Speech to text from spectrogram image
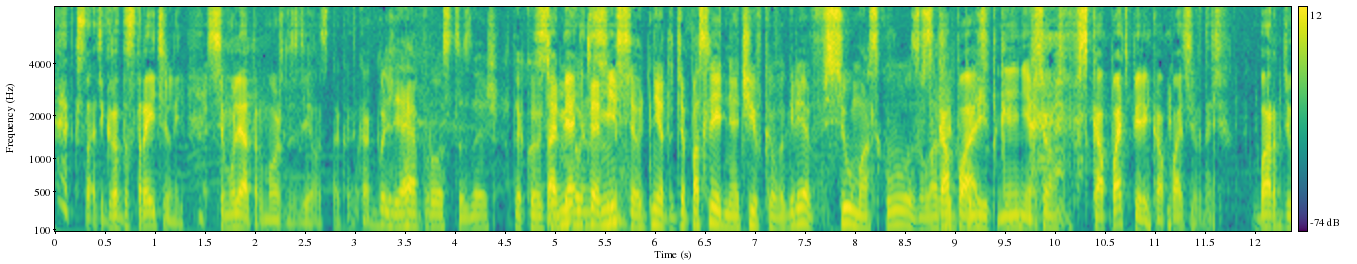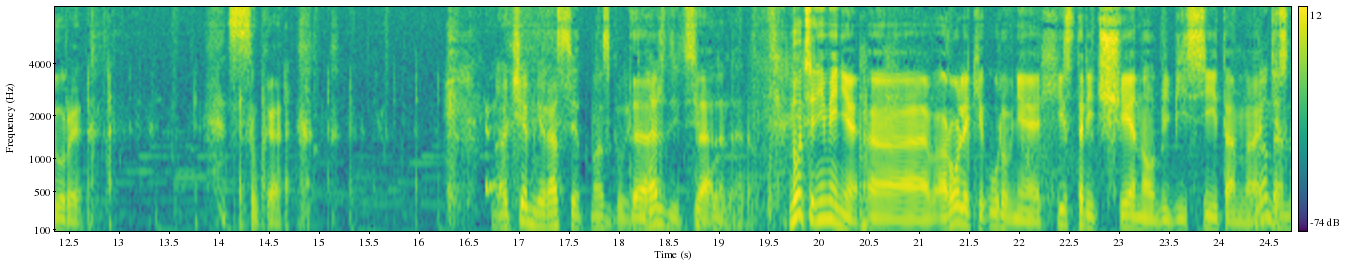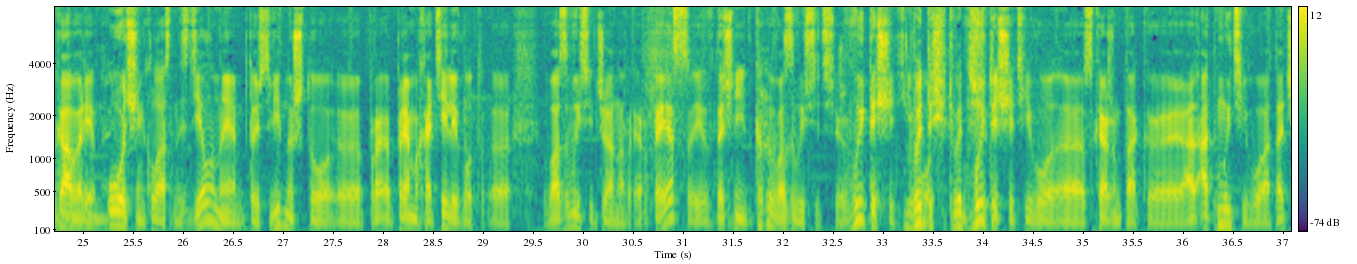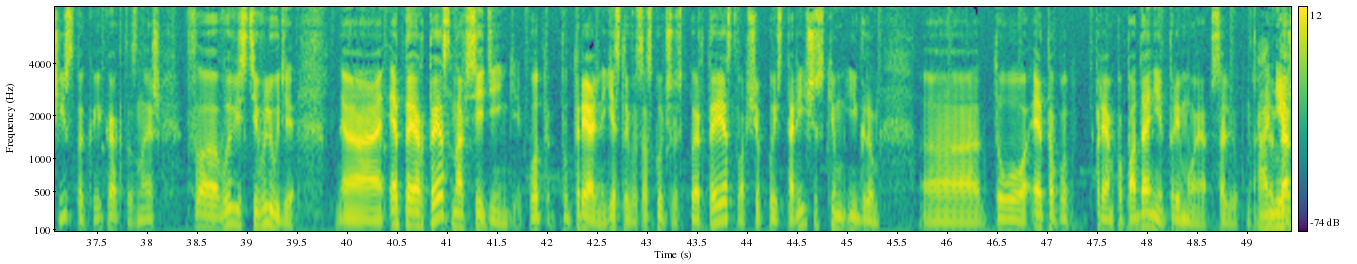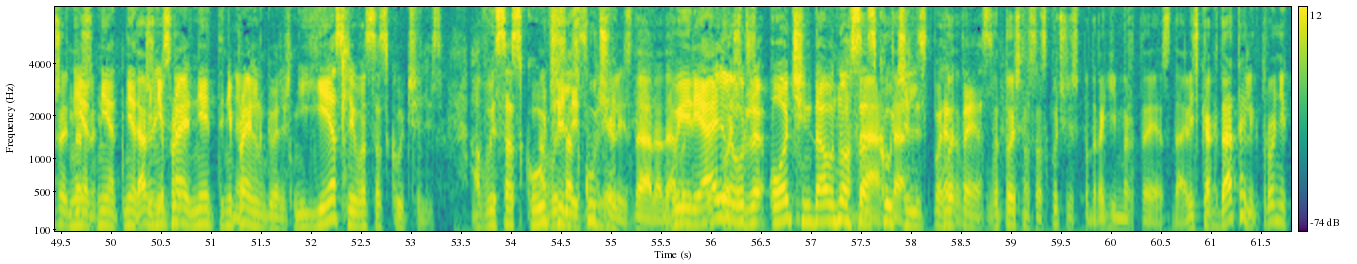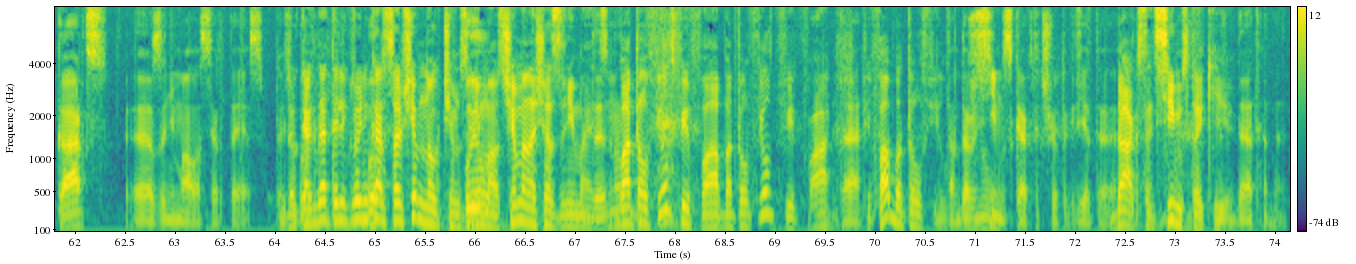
Кстати, градостроительный симулятор можно сделать. Такой, как... Бля, просто, знаешь, такой у тебя, у тебя миссия, вот нет, у тебя последняя ачивка в игре всю Москву заложить Скопать. плиткой. Не-не-не, все вскопать, перекопать вот эти бордюры. Сука. Ну, а чем не рассвет Москвы? Да. Подождите секунду. да, да, да. Но, тем не менее, э, ролики уровня History Channel, BBC, там, э, Ну Discovery да, да, да. очень классно сделанные. То есть видно, что э, прямо хотели вот э, возвысить жанр РТС, и, точнее, какой возвысить? Вытащить его. Вытащить, вытащить. Вытащить его, э, скажем так, э, отмыть его от очисток и как-то, знаешь, в- вывести в люди. Э, Это РТС на все деньги. Вот, вот реально, если вы соскучились по РТС, вообще по историческим играм, э, то это вот прям попадание прямое абсолютно. А нет, Даже- нет, даже- нет, нет, даже ты, если- неправильно, нет, ты Нет. неправильно говоришь. Не если вы соскучились, а вы А соскучились. вы соскучились, да, да, да. Вы Вот реально точно уже очень давно Да, соскучились да. по Вы- РТС. Вы, точно соскучились по дорогим РТС, да. Ведь когда-то Electronic Arts э, занималась РТС. Да был- когда-то Electronic был- Arts вообще много чем был- занималась. Чем она сейчас занимается? Да, ну- Battlefield, FIFA, Battlefield, FIFA, Да. FIFA, Battlefield. Там даже Ну, Sims как-то что-то где-то. Да, кстати, Sims такие. Да, да, да.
